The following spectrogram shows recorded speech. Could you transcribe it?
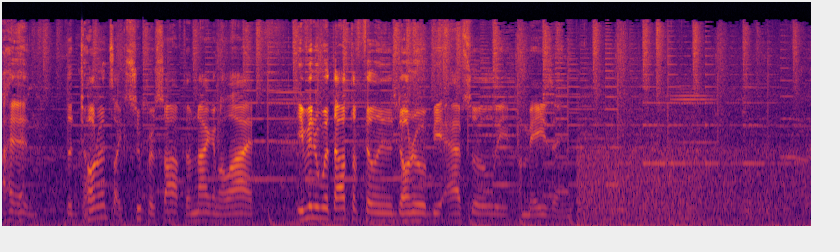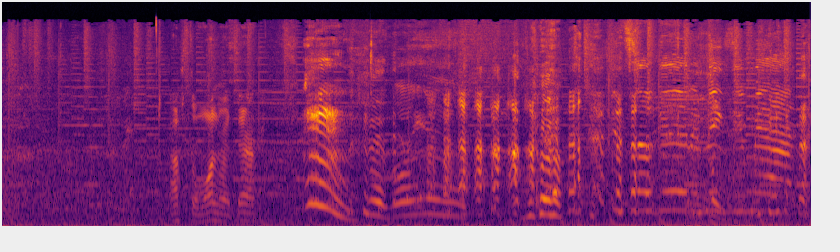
I, the donut's like super soft, I'm not gonna lie. Even without the filling, the donut would be absolutely amazing. That's the one right there. It's so good, it makes you mad.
